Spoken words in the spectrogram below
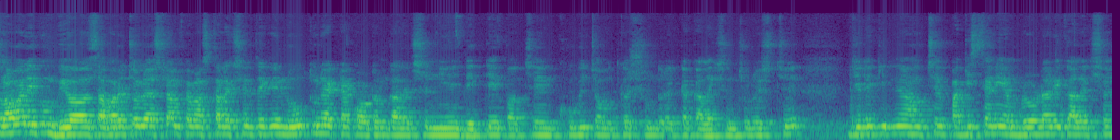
সালাম আলাইকুম ভিউয়ার্স, আবারও চলে আসলাম ফেমাস কালেকশন থেকে। নতুন একটা কটন কালেকশন নিয়ে দেখতেই পাচ্ছেন, খুবই চমৎকার সুন্দর একটা কালেকশন চলে এসেছে। যেটা কি না হচ্ছে পাকিস্তানি এমব্রয়ডারি কালেকশন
